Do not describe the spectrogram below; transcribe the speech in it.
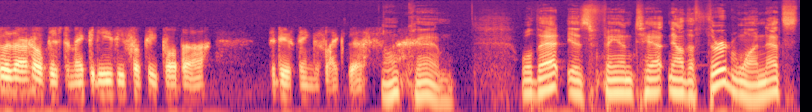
was our hope is to make it easy for people to to do things like this. Okay. Well, that is fantastic. Now, the third one, that's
